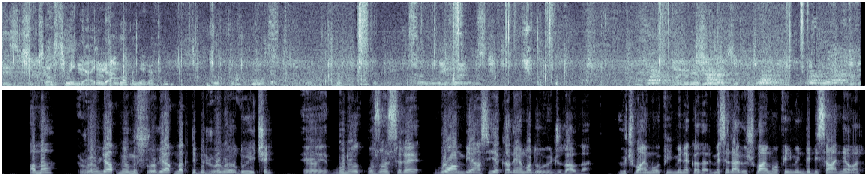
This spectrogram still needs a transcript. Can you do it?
teyzeciğim. Sağ ol. Bismillahirrahmanirrahim. Yeni mi terhis oldun? Ama rol yapmıyormuş rol yapmak da bir rol olduğu için e, bunu uzun süre bu ambiyansı yakalayamadı oyuncularla. 3 Maymun filmine kadar. Mesela 3 Maymun filminde bir sahne var.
